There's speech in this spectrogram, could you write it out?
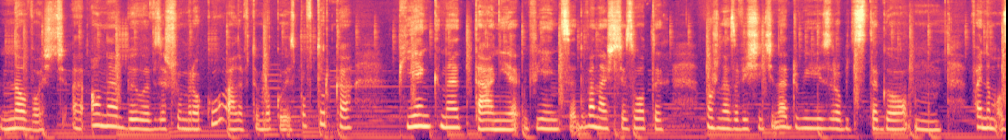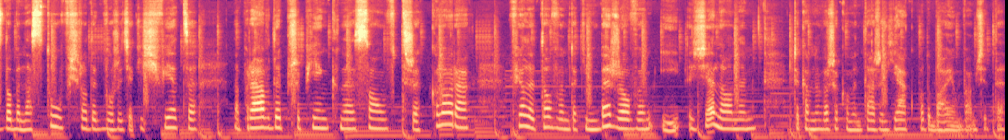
Nowość. E, One były w zeszłym roku, ale w tym roku jest powtórka. Piękne, tanie wieńce, 12 zł. Można zawiesić na drzwi, zrobić z tego mm, fajną ozdobę na stół, w środek włożyć jakieś świece. Naprawdę przepiękne są w trzech kolorach: fioletowym, takim beżowym i zielonym. Czekam na Wasze komentarze, jak podobają Wam się te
